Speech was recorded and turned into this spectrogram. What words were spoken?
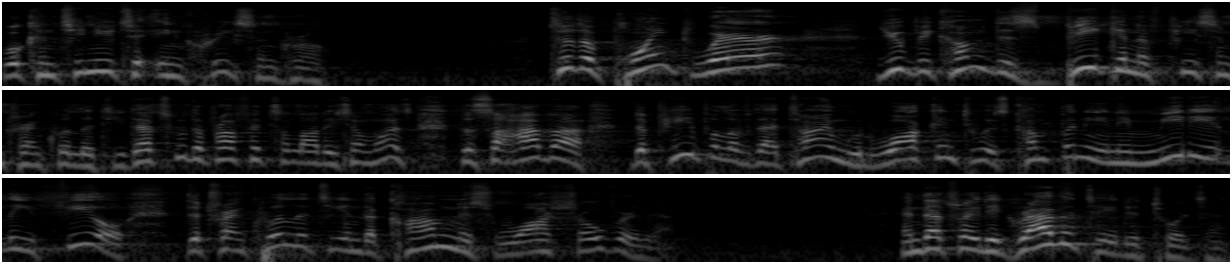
will continue to increase and grow to the point where you become this beacon of peace and tranquility. That's who the Prophet ﷺ was. The Sahaba, the people of that time, would walk into his company and immediately feel the tranquility and the calmness wash over them. And that's why they gravitated towards him,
